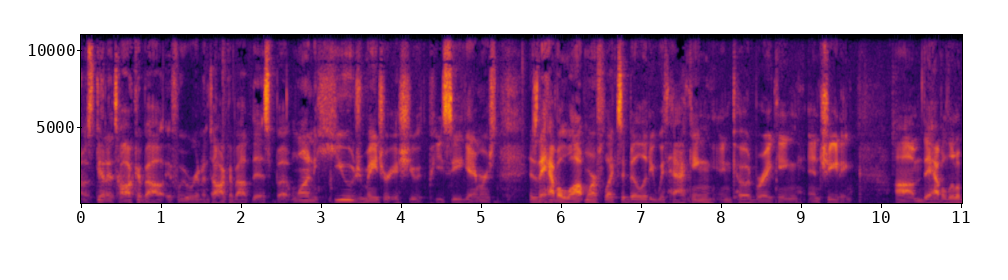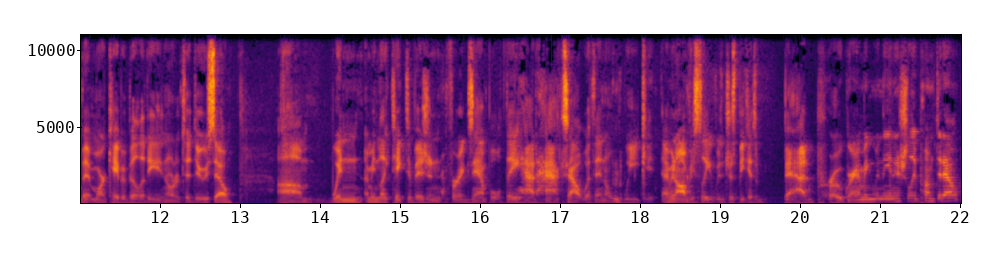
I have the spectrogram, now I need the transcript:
I was gonna talk about if we were gonna talk about this, but one huge major issue with PC gamers is they have a lot more flexibility with hacking and code breaking and cheating. Um, they have a little bit more capability in order to do so. Um, when I mean, like take Division for example, they had hacks out within a week. I mean, obviously it was just because bad programming when they initially pumped it out,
